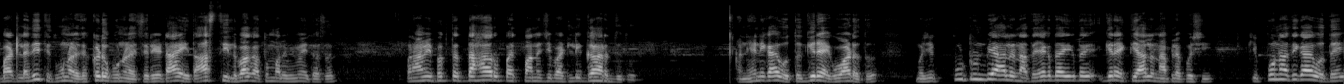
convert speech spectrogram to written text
बाटल्या देतात उन्हाळ्याच्या कडक उन्हाळ्याचे रेट आहेत असतील बघा तुम्हाला बी माहीत असेल. पण आम्ही फक्त दहा रुपयात पाण्याची बाटली गार देतो. आणि ह्याने काय होतं गिरायक वाढतं. म्हणजे कुठून बी आलं ना आता एकदा एकदा गिरायक ते आलं ना आपल्यापाशी की पुन्हा ते काय होतंय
